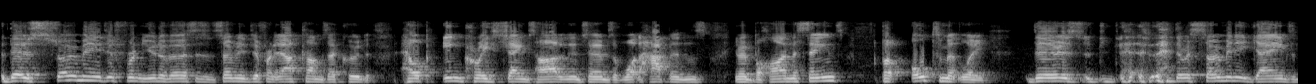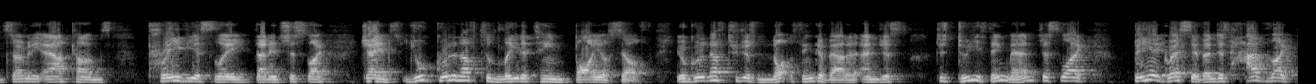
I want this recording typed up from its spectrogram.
there's so many different universes and so many different outcomes that could help increase James Harden in terms of what happens, you know, behind the scenes. But ultimately, there is there are so many games and so many outcomes previously that it's just like James, you're good enough to lead a team by yourself. You're good enough to just not think about it and just just do your thing, man. Just like be aggressive and just have like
